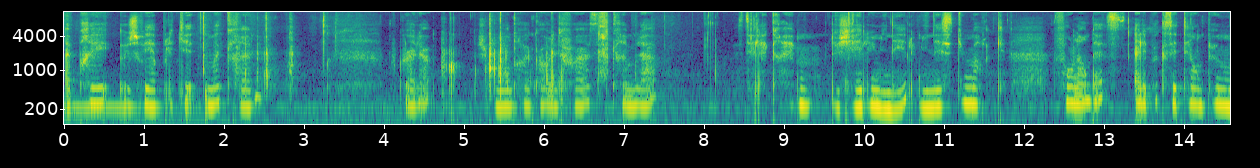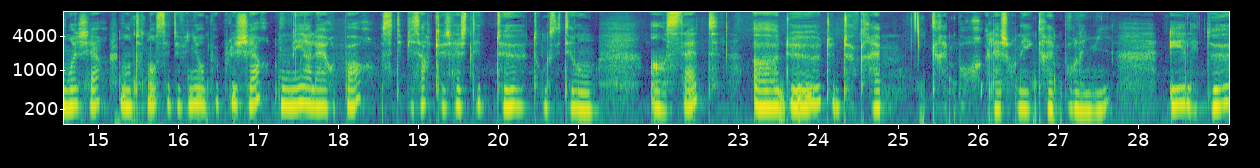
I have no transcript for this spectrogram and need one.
après je vais appliquer ma crème. Voilà. Je vous montre encore une fois cette crème là c'est la crème chez Luminé. Luminé c'est une marque finlandaise. À l'époque c'était un peu moins cher. Maintenant c'est devenu un peu plus cher. Mais à l'aéroport c'était bizarre que j'ai acheté deux. Donc c'était en, un set euh, de, de deux crèmes. Crème pour la journée crème pour la nuit. Et les deux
